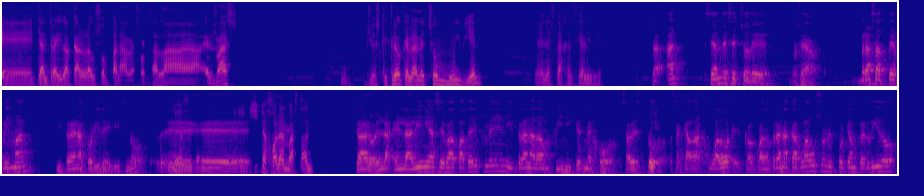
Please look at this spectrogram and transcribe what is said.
Eh, te han traído a Carl Lawson para reforzar la- el rush. Yo es que creo que lo han hecho muy bien en esta agencia libre. Han- se han deshecho de. O sea, Brasad Perryman y traen a Corey Davis, ¿no? Eh, Y mejoran bastante. Claro, en la, en la línea se va Pat Eflin y traen a Dan Finney, que es mejor. ¿Sabes? Todo, o sea, cada jugador, eh, cu- cuando traen a Carl Lawson es porque han perdido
